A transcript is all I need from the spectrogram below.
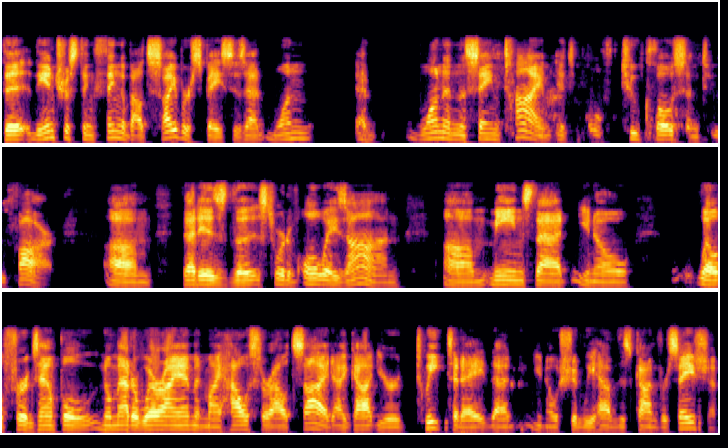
the the interesting thing about cyberspace is at one at one and the same time it's both too close and too far. Um, that is the sort of always on um, means that you know well, for example, no matter where I am in my house or outside, I got your tweet today that you know should we have this conversation,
